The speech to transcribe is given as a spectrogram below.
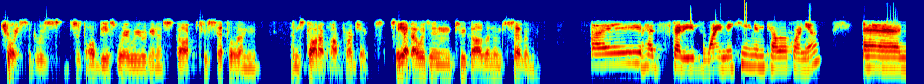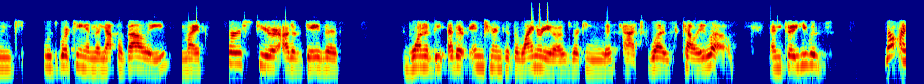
choice. It was just obvious where we were going to start to settle and, and start up our project. So yeah, that was in 2007. I had studied winemaking in California and was working in the Napa Valley. My first year out of Davis, one of the other interns at the winery I was working with at was Callie Louw. And so he was not my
